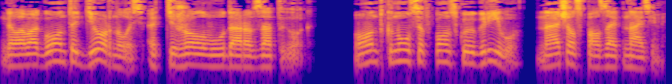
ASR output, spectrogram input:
Голова Гонты дернулась от тяжелого удара в затылок. Он ткнулся в конскую гриву, начал сползать на землю.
